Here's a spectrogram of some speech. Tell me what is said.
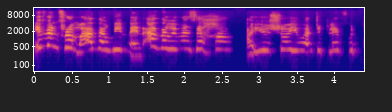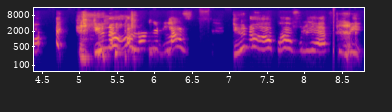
Even from other women, other women say, huh, are you sure you want to play football? Do you know how long it lasts? Do you know how powerful you have to be?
